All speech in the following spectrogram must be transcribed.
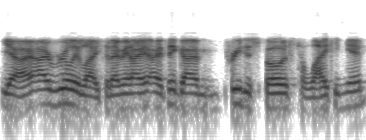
Yeah, I, I really liked it. I mean, I, I think I'm predisposed to liking it,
